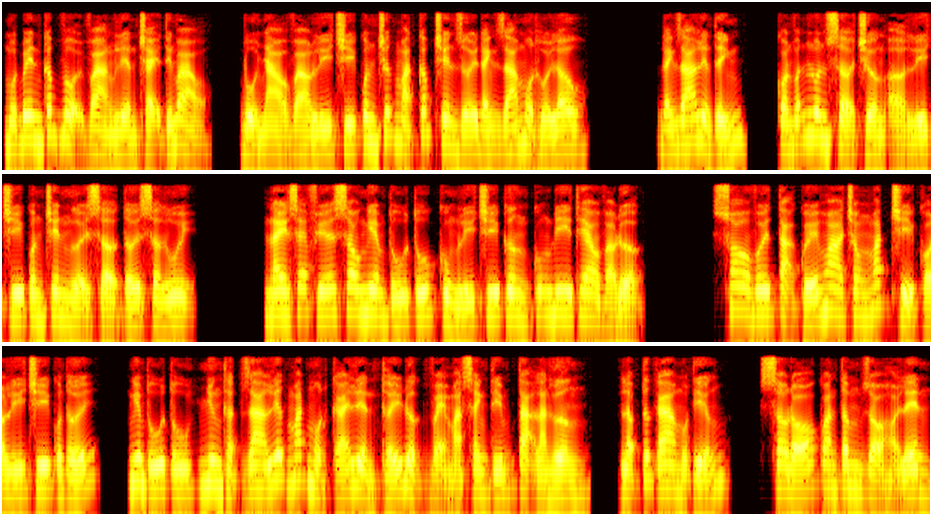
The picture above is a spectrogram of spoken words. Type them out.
một bên cấp vội vàng liền chạy tiến vào, bổ nhào vào lý trí quân trước mặt cấp trên dưới đánh giá một hồi lâu. Đánh giá liền tính, còn vẫn luôn sở trường ở lý trí quân trên người sở tới sở lui. Nay sẽ phía sau nghiêm tú tú cùng lý trí cương cũng đi theo vào được. So với tạ quế hoa trong mắt chỉ có lý trí quân tới, nghiêm tú tú nhưng thật ra liếc mắt một cái liền thấy được vẻ mặt xanh tím tạ lan hương, lập tức ga một tiếng, sau đó quan tâm dò hỏi lên.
